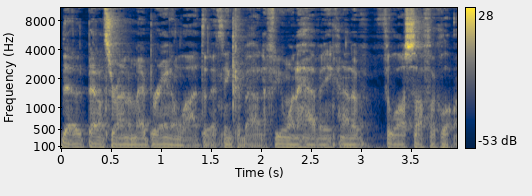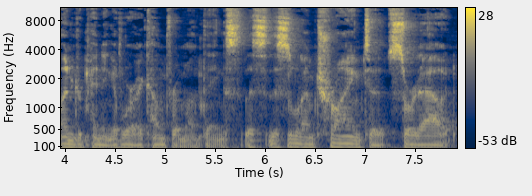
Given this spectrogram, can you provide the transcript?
that bounce around in my brain a lot that I think about. If you want to have any kind of philosophical underpinning of where I come from on things, this this is what I'm trying to sort out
